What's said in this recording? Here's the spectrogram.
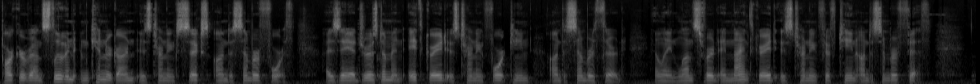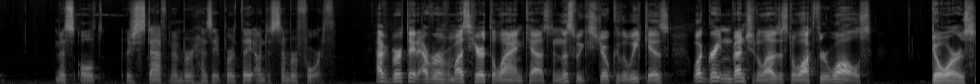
Parker Van Sluten in kindergarten is turning 6 on December 4th. Isaiah Drisdom in 8th grade is turning 14 on December 3rd. Elaine Lunsford in 9th grade is turning 15 on December 5th. Miss Olt, a staff member, has a birthday on December 4th. Happy birthday to everyone from us here at the Lioncast. And this week's joke of the week is what great invention allows us to walk through walls? Doors.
